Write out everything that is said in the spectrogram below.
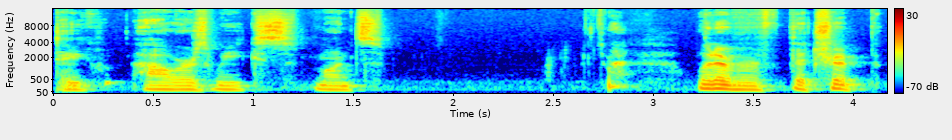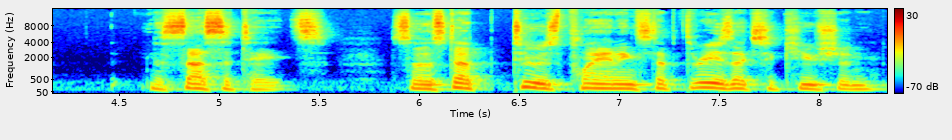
take hours, weeks, months, whatever the trip necessitates. So step two is planning. Step three is execution,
